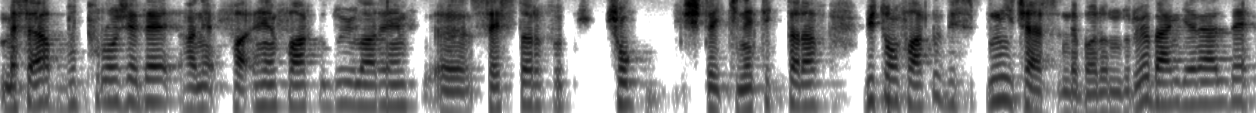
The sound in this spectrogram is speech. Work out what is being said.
mesela bu projede hani hem farklı duyular hem e, ses tarafı çok işte kinetik taraf bir ton farklı disiplini içerisinde barındırıyor. Ben genelde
